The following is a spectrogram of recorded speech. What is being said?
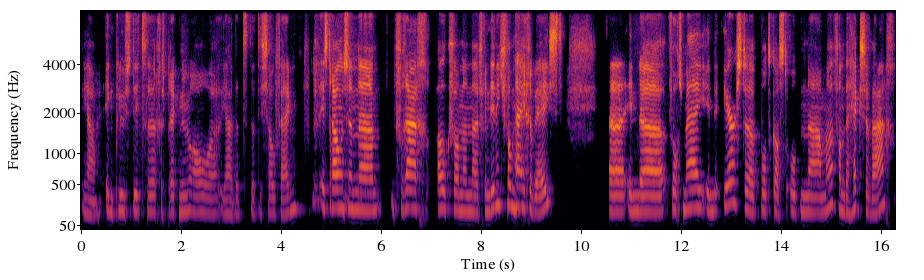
ja, inclus dit uh, gesprek nu al, uh, ja, dat, dat is zo fijn. Er is trouwens een uh, vraag ook van een vriendinnetje van mij geweest. in de, volgens mij in de eerste podcastopname van de Heksenwaag.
